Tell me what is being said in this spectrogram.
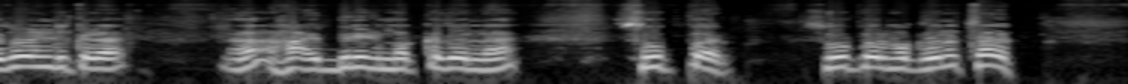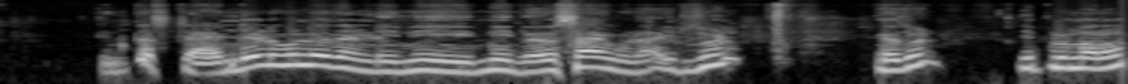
ఎదురండి ఇక్కడ. హైబ్రిడ్ మొక్కజొన్న. సూపర్. సూపర్ మొక్కజొన్న చాలా ఇంత స్టాండర్డ్గా లేదండి. మీ మీ వ్యవసాయం కూడా. ఇటు చూడు ఇక చూడు. ఇప్పుడు మనం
